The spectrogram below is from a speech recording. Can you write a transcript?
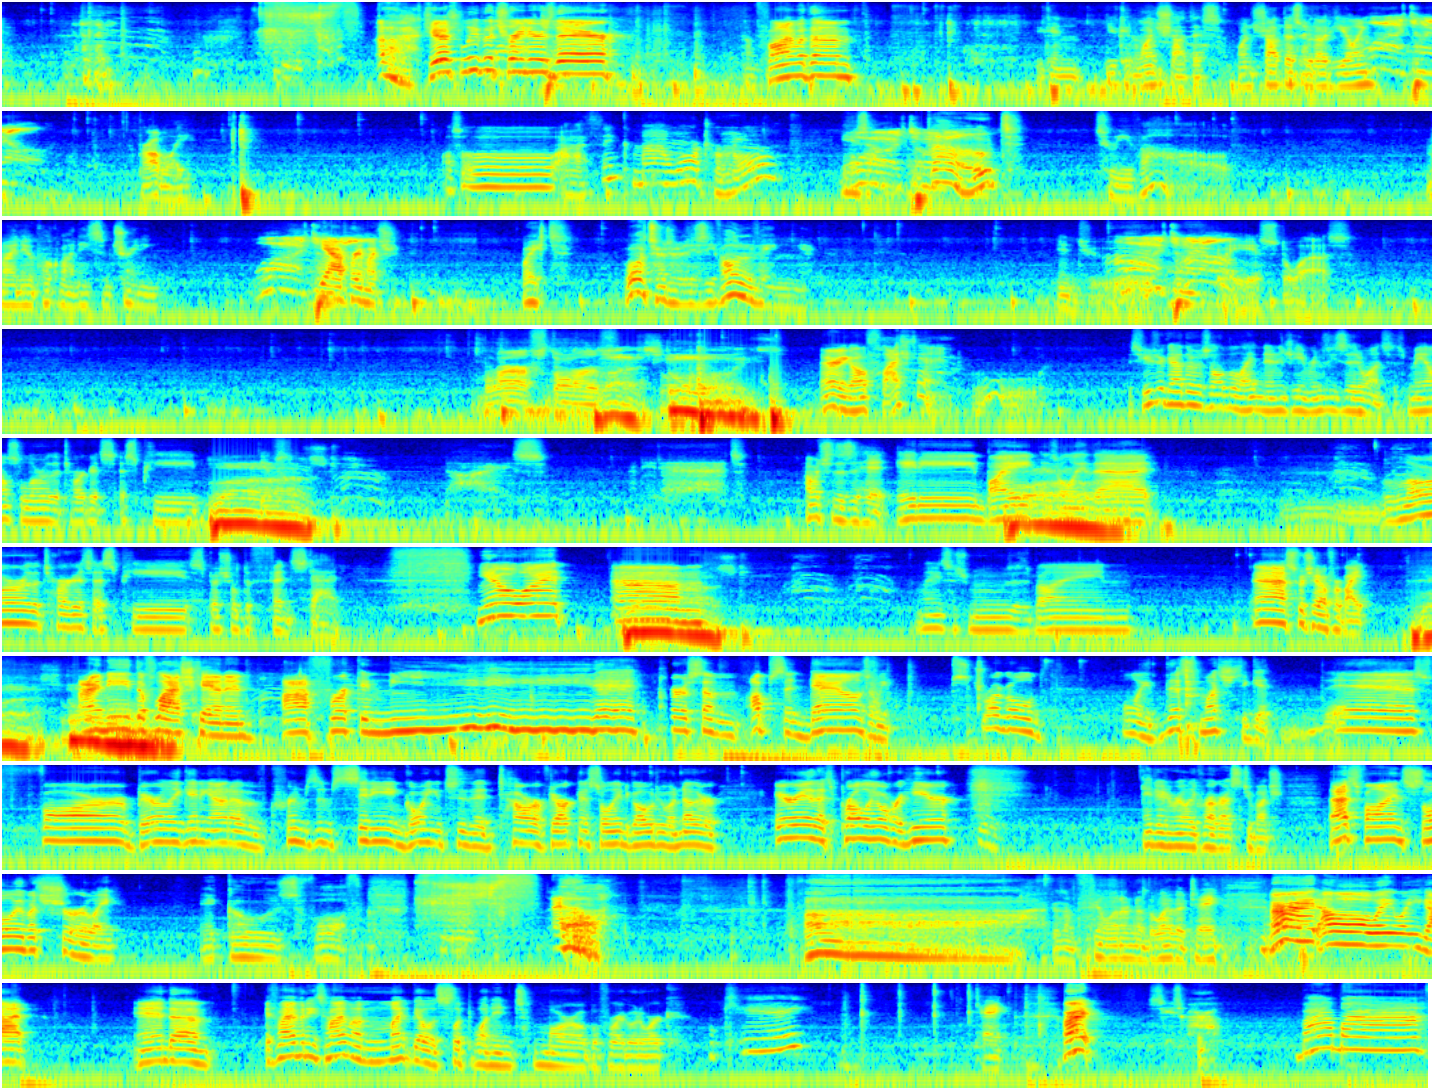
Ugh, just leave the trainers there. I'm fine with them. You can you can one shot this. One shot this without healing. Probably. Also, I think my Wartortle is about to evolve. My new Pokemon needs some training. Yeah, pretty much. Wait, Water is evolving into Blastoise. Blastoise. There you go, Flash Cannon. Ooh. This user gathers all the light and energy and releases it at once. This may also lower the target's SP. Blast. I need it. How much does it hit? 80. Bite is only that. Mm, Lower the target's SP special defense stat. You know what? Um. Any such moves as bind. Ah, switch it out for bite. I need the flash cannon. I frickin' need it. There are some ups and downs, and we struggled only this much to get this far. Barely getting out of Crimson City and going into the Tower of Darkness, only to go to another area that's probably over here. It didn't really progress too much. That's fine, slowly but surely. It goes forth. Ah, because I'm feeling under the weather today. All right, I'll wait what you got. And um, if I have any time, I might be able to slip one in tomorrow before I go to work. Okay. Okay. All right. See you tomorrow. Bye bye.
